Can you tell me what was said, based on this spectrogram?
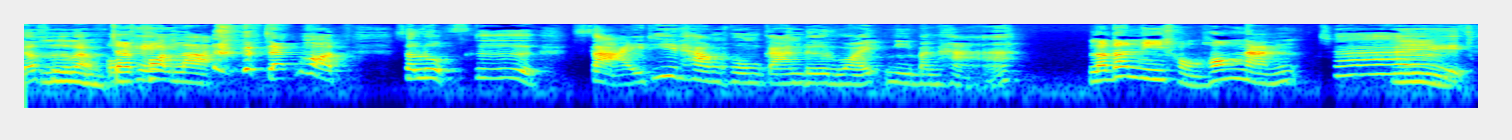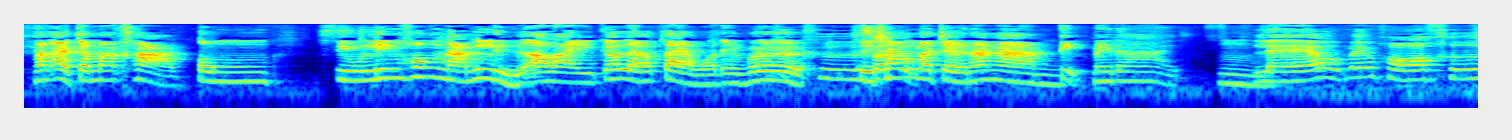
ก็คือแบบโอแจ็คเคพอตละแจ็คพอตสรุปคือสายที่ทางโครงการเดินไว้มีปัญหา แล้วด้านมีของห้องนั้น ใช่อืมมันอาจจะมาขาดตรง ซิลลิ่งห้องนั้นหรืออะไรก็แล้วแต่ whatever คือคือช่างสรุปมาเจอหน้างานติดไม่ได้ อืมแล้วไม่พอคือ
